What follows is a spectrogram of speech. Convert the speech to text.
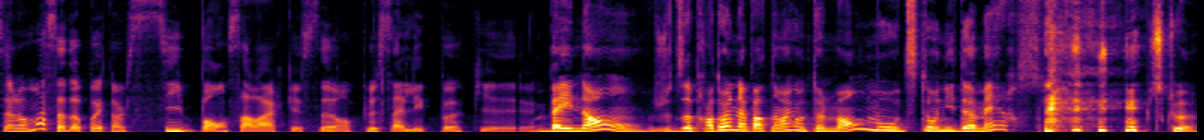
Selon moi, ça doit pas être un si bon salaire que ça, en plus à l'époque. euh, Ben non. Je veux dire, prends-toi un appartement comme tout le monde, maudit Tony Demers. En tout cas.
